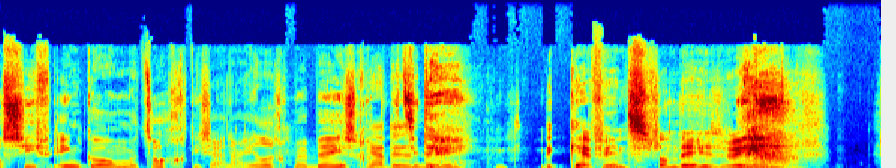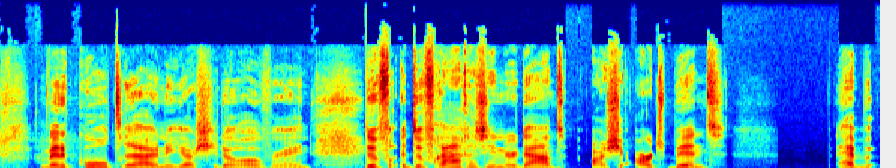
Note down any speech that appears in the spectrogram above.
passief inkomen, toch? Die zijn daar heel erg mee bezig. Ja, heb de- het de- idee. de Kevins van deze wereld. Met een kooltrui en een jasje eroverheen. De, de vraag is inderdaad, als je arts bent, hebben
